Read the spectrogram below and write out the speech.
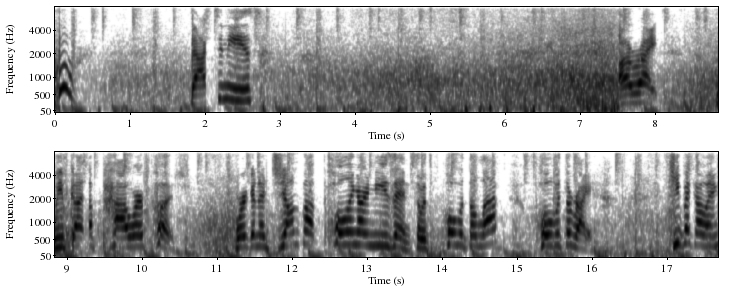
Whew. Back to knees. All right, we've got a power push. We're gonna jump up, pulling our knees in. So it's pull with the left, pull with the right. Keep it going.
